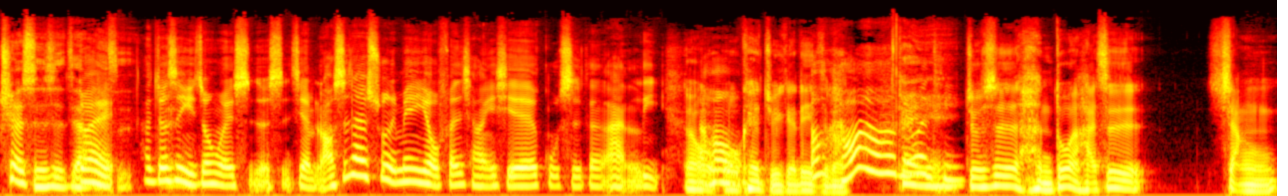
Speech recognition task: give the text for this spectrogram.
确实是这样对子，，它就是以终为始的实践。老师在书里面也有分享一些故事跟案例，对，然后我我可以举一个例哦子吗？好啊，没问题。就是很多人还是想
